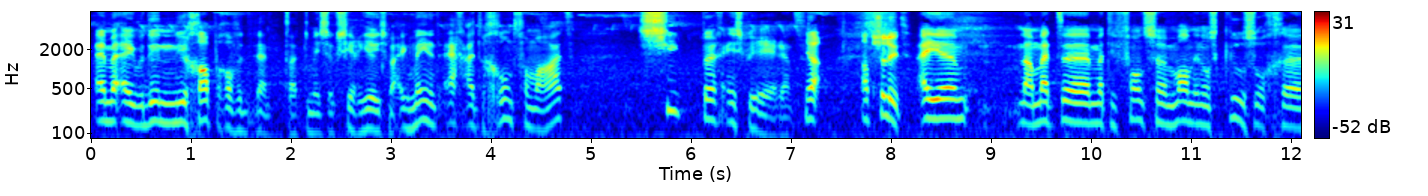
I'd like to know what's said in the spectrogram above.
En doen het nu grappig, of het- ja, tenminste ook serieus, maar ik meen het echt uit de grond van mijn hart. Super inspirerend. Absoluut. Hey, ehm, nou, met, eh, met die Franse man in ons kielzog eh,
